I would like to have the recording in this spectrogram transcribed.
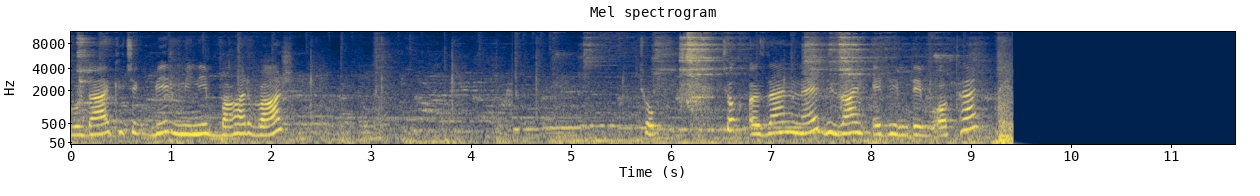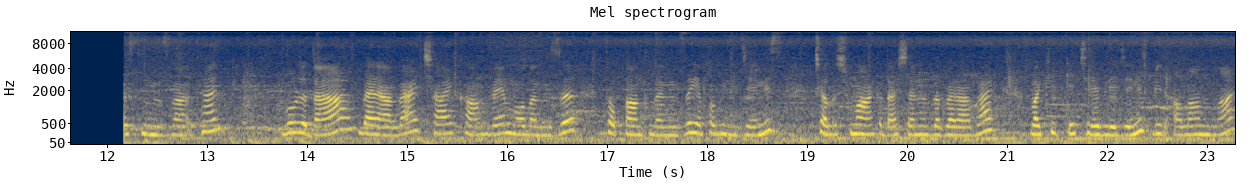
Burada küçük bir mini bar var. Çok çok özenle dizayn edildi bu otel. Buradasınız zaten. Burada da beraber çay, kahve, molanızı, toplantılarınızı yapabileceğiniz, çalışma arkadaşlarınızla beraber vakit geçirebileceğiniz bir alan var.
